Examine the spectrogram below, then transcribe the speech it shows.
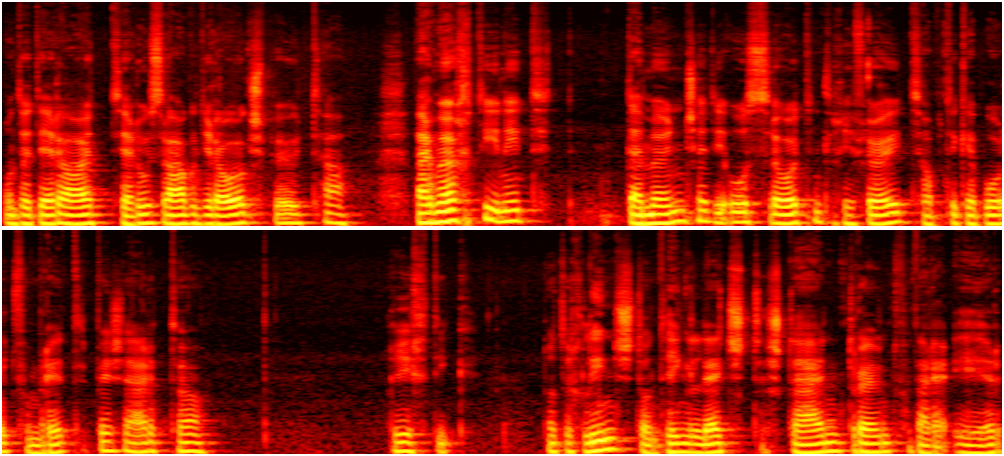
und in dieser Art herausragende Rolle gespielt haben? Wer möchte nicht den Menschen die außerordentliche Freude ab der Geburt vom Retter beschert haben? Richtig. Nur der kleinste und hinterletzte Stein träumt von dieser Ehre,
